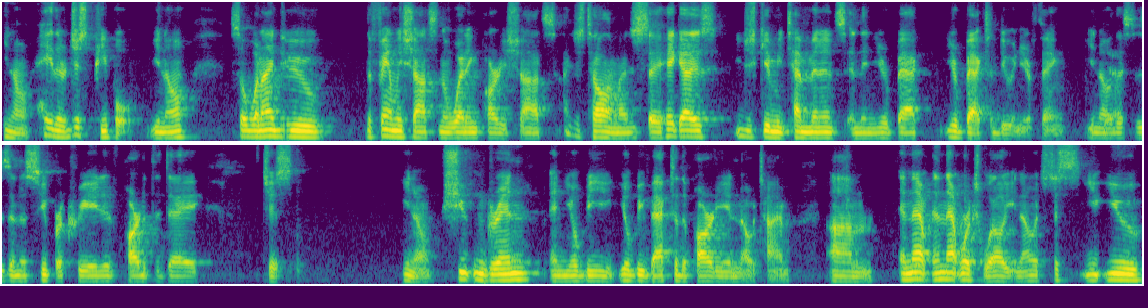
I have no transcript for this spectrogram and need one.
you know, hey, they're just people, you know? So when I do the family shots and the wedding party shots, I just tell them, I just say, hey guys, you just give me 10 minutes and then you're back, you're back to doing your thing. You know, yeah. this isn't a super creative part of the day. Just you know shoot and grin and you'll be you'll be back to the party in no time um, and that and that works well you know it's just you you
